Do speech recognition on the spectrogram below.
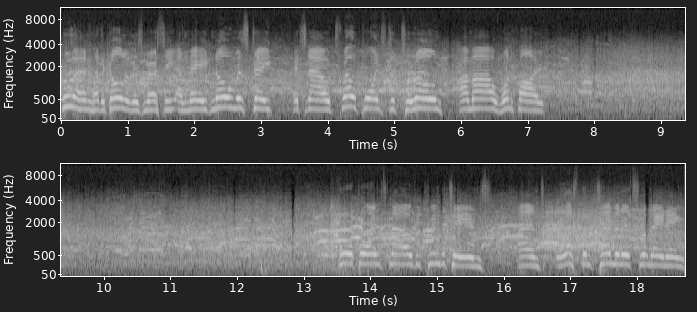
Houlihan had a goal at his mercy and made no mistake. It's now 12 points to Tyrone, Armagh 1-5. Four points now between the teams and less than 10 minutes remaining.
